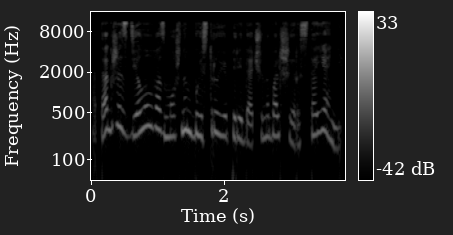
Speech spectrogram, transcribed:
а также сделал возможным быструю ее передачу на большие расстояния.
